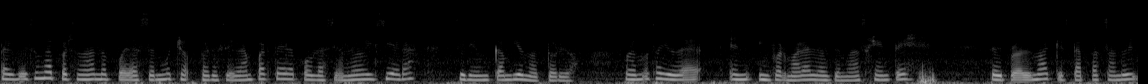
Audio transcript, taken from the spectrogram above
Tal vez una persona no pueda hacer mucho, pero si gran parte de la población lo hiciera, sería un cambio notorio podemos ayudar en informar a las demás gente del problema que está pasando y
